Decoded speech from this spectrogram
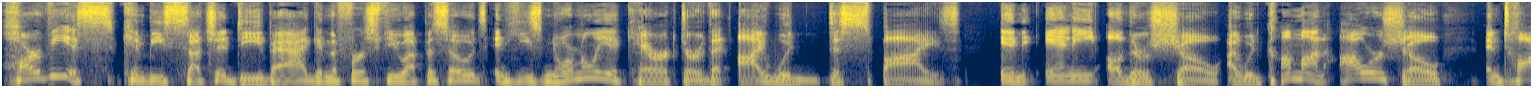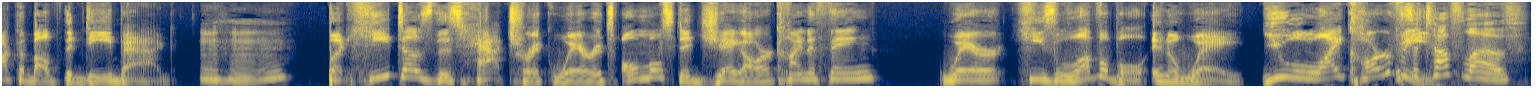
Harvey is can be such a d bag in the first few episodes, and he's normally a character that I would despise in any other show. I would come on our show and talk about the d bag. Mm-hmm. But he does this hat trick where it's almost a JR kind of thing where he's lovable in a way. You like Harvey. It's a tough love.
